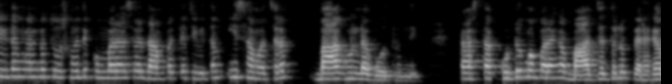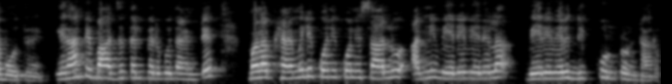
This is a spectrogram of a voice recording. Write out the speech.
జీవితం కనుక చూసుకున్నది కుంభరాశి వారి దాంపత్య జీవితం ఈ సంవత్సరం బాగుండబోతుంది. కాస్త కుటుంబ పరంగా బాధ్యతలు పెరగబోతున్నాయి. ఎలాంటి బాధ్యతలు పెరుగుతాయంటే మన ఫ్యామిలీ కొన్ని కొన్నిసార్లు అన్ని వేరే వేరేలా వేరే వేరే దిక్కు ఉంటుంటారు.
